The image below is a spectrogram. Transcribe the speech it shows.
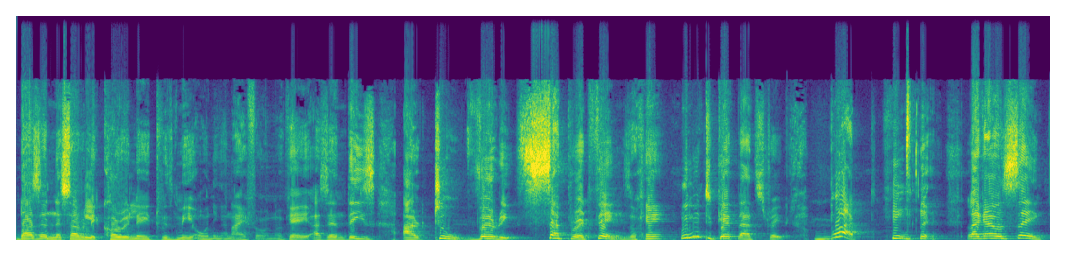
doesn't necessarily correlate with me owning an iPhone, okay? As in, these are two very separate things, okay? We need to get that straight. But, like I was saying,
